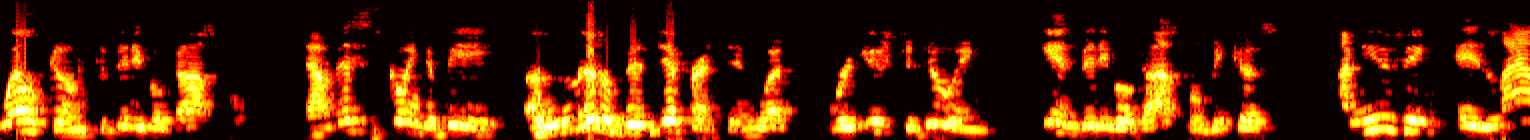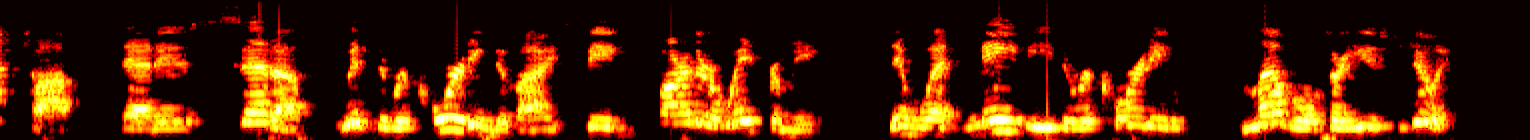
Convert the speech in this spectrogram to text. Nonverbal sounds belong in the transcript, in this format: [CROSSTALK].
welcome to Video Gospel. Now this is going to be a little bit different than what we're used to doing in Video Gospel because I'm using a laptop that is set up with the recording device being farther away from me than what maybe the recording levels are used to doing.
